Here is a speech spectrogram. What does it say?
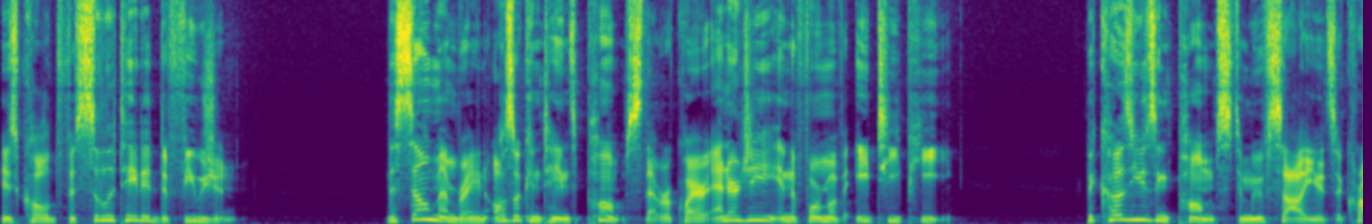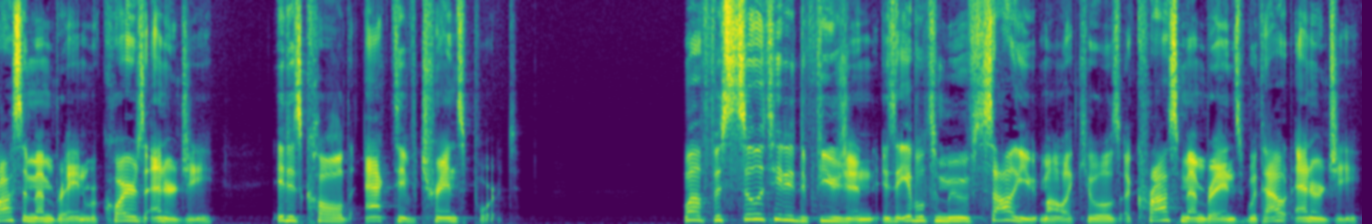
is called facilitated diffusion. The cell membrane also contains pumps that require energy in the form of ATP. Because using pumps to move solutes across a membrane requires energy, it is called active transport. While facilitated diffusion is able to move solute molecules across membranes without energy,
